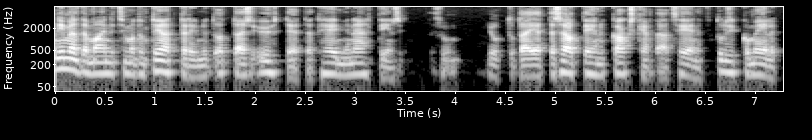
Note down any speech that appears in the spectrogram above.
nimeltä mainitsematon teatteri nyt ottaisi yhteyttä, että hei me nähtiin sun juttu, tai että sä oot tehnyt kaksi kertaa sen, että tulisitko meille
